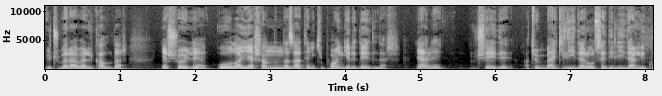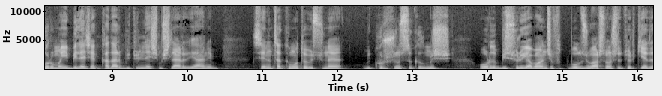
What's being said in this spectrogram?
3 beraberlik aldılar. Ya şöyle o olay yaşandığında zaten 2 puan gerideydiler. Yani şeydi atıyorum belki lider olsaydı liderliği korumayı bilecek kadar bütünleşmişlerdi. Yani senin takım otobüsüne bir kurşun sıkılmış. Orada bir sürü yabancı futbolcu var. Sonuçta Türkiye'de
